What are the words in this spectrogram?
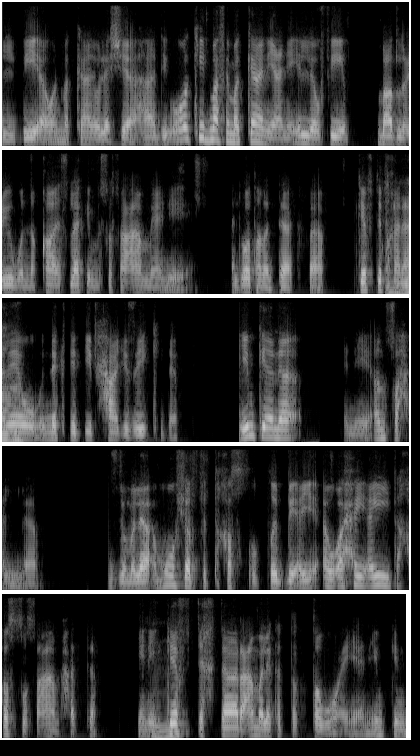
البيئة والمكان والأشياء هذه. وأكيد ما في مكان يعني إلا وفي بعض العيوب والنقائص لكن بصفة عامة يعني الوطن أداك. فكيف تبخل عليه وإنك تديه بحاجه زي كذا يمكن أنا يعني أنصح الزملاء مو شرط في التخصص الطبي اي أو اي أي تخصص عام حتى. يعني كيف تختار عملك التطوعي؟ يعني يمكن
